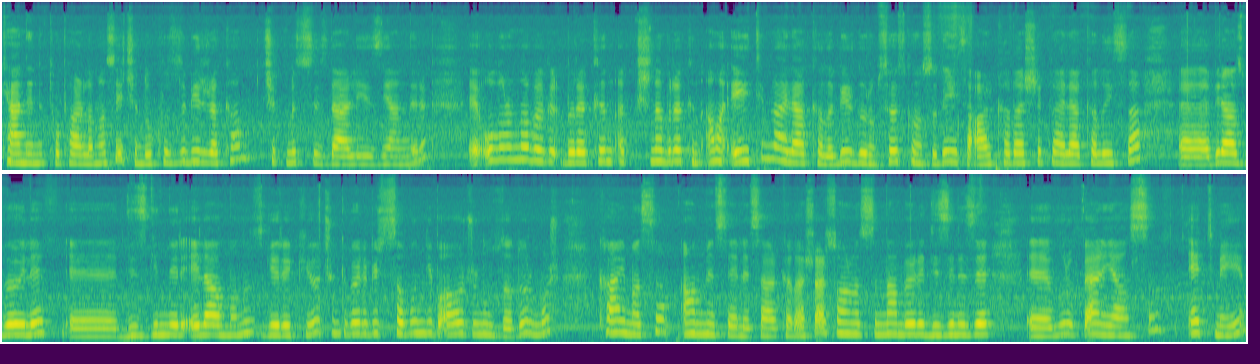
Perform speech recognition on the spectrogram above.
Kendini toparlaması için dokuzlu bir rakam çıkmış siz değerli izleyenlerim. E, oluruna bı- bırakın, akışına bırakın ama eğitimle alakalı bir durum söz konusu değilse, arkadaşlıkla alakalıysa e, biraz böyle e, dizginleri ele almanız gerekiyor. Çünkü böyle bir sabun gibi avucunuzda durmuş kayması an meselesi arkadaşlar. Sonrasından böyle dizinize e, vurup ver yansın etmeyin.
